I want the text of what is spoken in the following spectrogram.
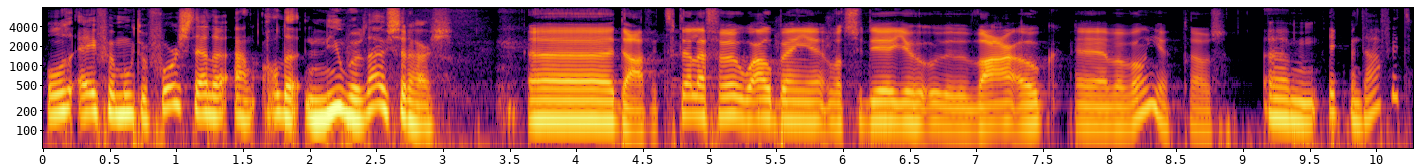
ons even moeten voorstellen aan alle nieuwe luisteraars. Eh, David, vertel even, hoe oud ben je, wat studeer je, waar ook, Eh, waar woon je trouwens? Ehm, ik ben David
